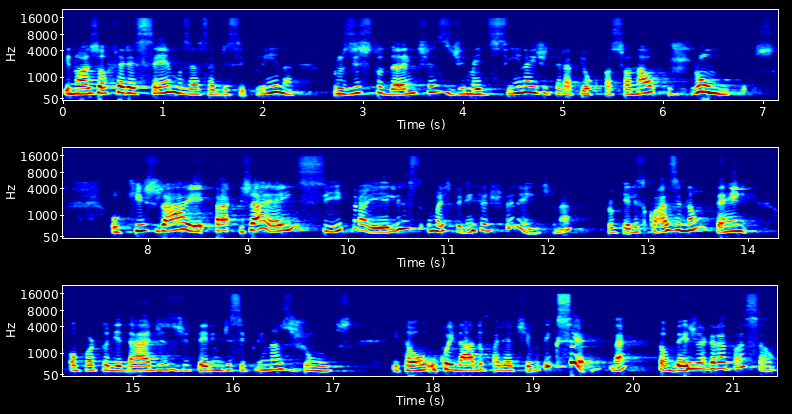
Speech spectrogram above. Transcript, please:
e nós oferecemos essa disciplina para os estudantes de medicina e de terapia ocupacional juntos, o que já é, pra, já é em si, para eles, uma experiência diferente, né? Porque eles quase não têm oportunidades de terem disciplinas juntos. Então, o cuidado paliativo tem que ser, né? Então, desde a graduação.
